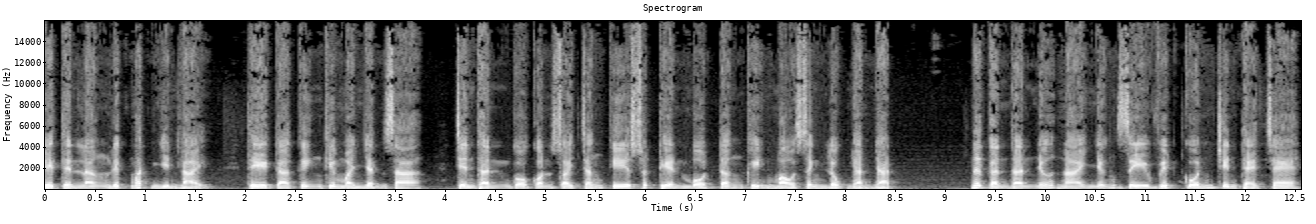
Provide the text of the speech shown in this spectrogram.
Lý Thiền Lăng liếc mắt nhìn lại, thì cả kinh khi mà nhận ra trên thân của con sói trắng kia xuất hiện một tầng khí màu xanh lục nhàn nhạt, nhạt. Nó cẩn thận nhớ lại những gì viết cuốn trên thẻ tre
